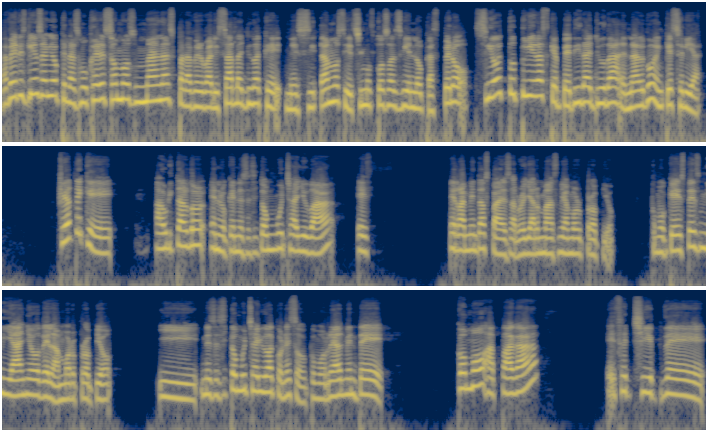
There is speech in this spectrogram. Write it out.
A ver, es bien serio que las mujeres somos malas para verbalizar la ayuda que necesitamos y decimos cosas bien locas. Pero si hoy tú tuvieras que pedir ayuda en algo, ¿en qué sería? Fíjate que ahorita en lo que necesito mucha ayuda es herramientas para desarrollar más mi amor propio. Como que este es mi año del amor propio y necesito mucha ayuda con eso, como realmente cómo apagas ese chip de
